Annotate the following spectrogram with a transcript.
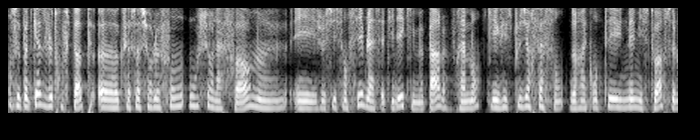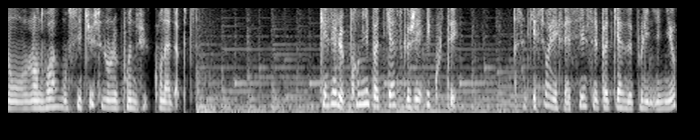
Ce podcast, je le trouve top, euh, que ce soit sur le fond ou sur la forme, euh, et je suis sensible à cette idée qui me parle vraiment, qu'il existe plusieurs façons de raconter une même histoire selon l'endroit où on se situe, selon le point de vue qu'on adopte. Quel est le premier podcast que j'ai écouté? Cette question, elle est facile. C'est le podcast de Pauline Lignot,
